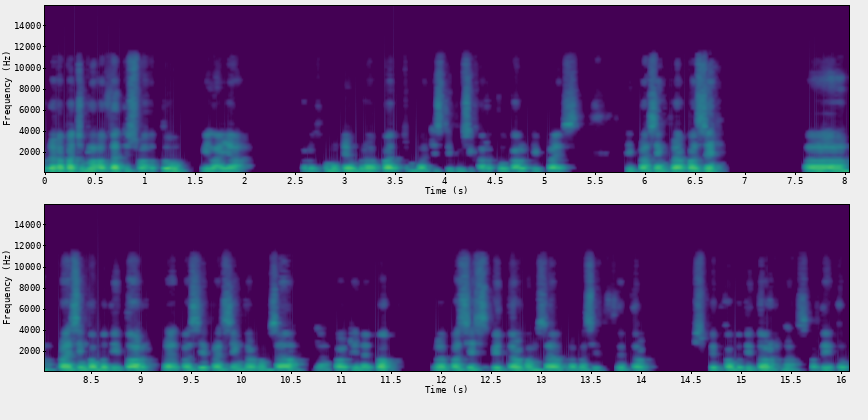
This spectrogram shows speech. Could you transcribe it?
berapa jumlah outlet di suatu wilayah. Terus kemudian berapa jumlah distribusi kartu kalau di price. Di pricing berapa sih uh, pricing kompetitor, berapa sih pricing Telkomsel. Nah, kalau di network berapa sih speed Telkomsel, berapa sih speed, speed kompetitor. Nah, seperti itu.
